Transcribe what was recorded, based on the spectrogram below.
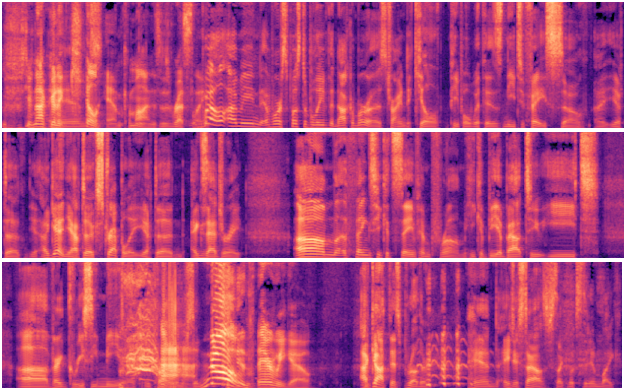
You're not gonna kill him. Come on, this is wrestling. Well, I mean, we're supposed to believe that Nakamura is trying to kill people with his knee to face. So uh, you have to, again, you have to extrapolate. You have to exaggerate. Um, things he could save him from. He could be about to eat a very greasy meal. And Karl Anderson, no, there we go. I got this, brother. and AJ Styles just like looks at him like,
